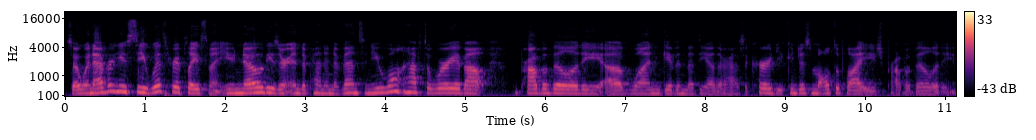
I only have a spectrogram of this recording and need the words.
So whenever you see with replacement, you know these are independent events and you won't have to worry about the probability of one given that the other has occurred. You can just multiply each probability.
